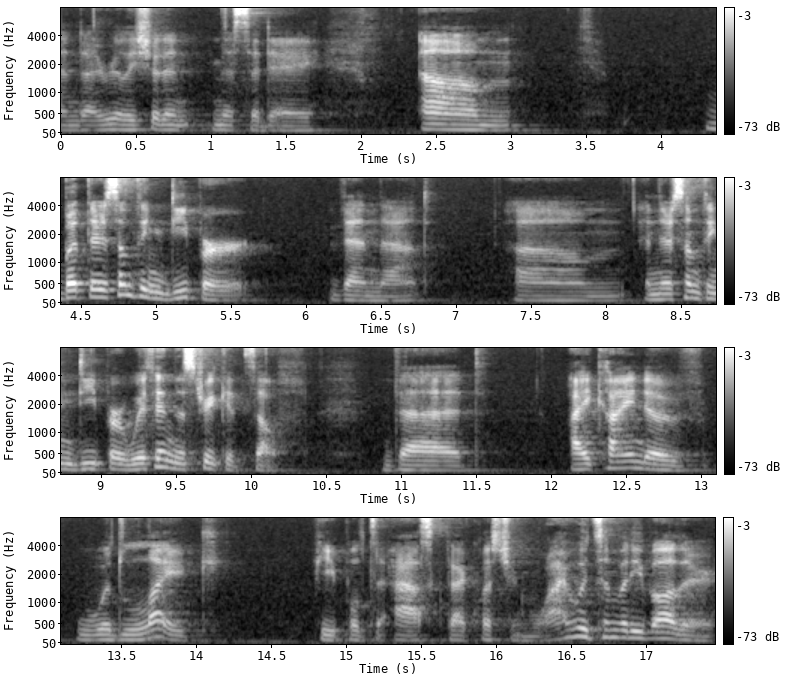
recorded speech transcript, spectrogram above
and I really shouldn't miss a day. Um, but there's something deeper than that. Um, and there's something deeper within the streak itself that I kind of would like people to ask that question. Why would somebody bother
